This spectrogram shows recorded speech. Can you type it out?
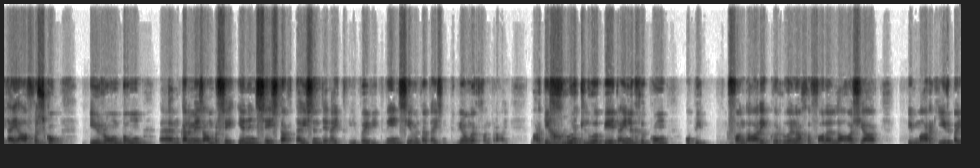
het hy afgeskop hier rondom ehm um, kan 'n mens amper sê 61000 en hy het by die 72200 gaan draai. Maar die groot loopie het eintlik gekom op die piek van daardie korona gevalle laas jaar die mark hier by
